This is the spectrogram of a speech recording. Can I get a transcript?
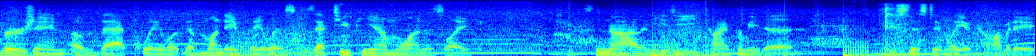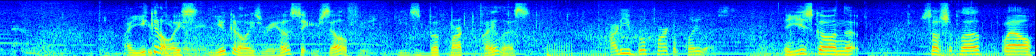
version of that playlist, that Monday playlist, because that 2 p.m. one is like it's not an easy time for me to consistently accommodate. Uh, you could always you could always rehost it yourself. You, you just bookmark the playlist. How do you bookmark a playlist? You just go in the social club. Well,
